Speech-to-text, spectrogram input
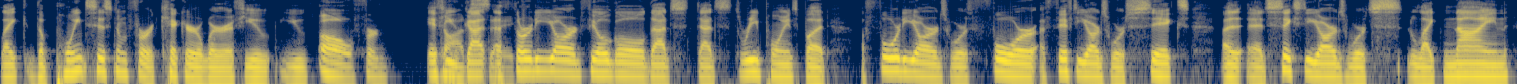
like the point system for a kicker where if you you Oh, for if you God's got a 30 yard field goal that's that's three points but a 40 yards worth four a 50 yards worth six a, at 60 yards worth like nine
